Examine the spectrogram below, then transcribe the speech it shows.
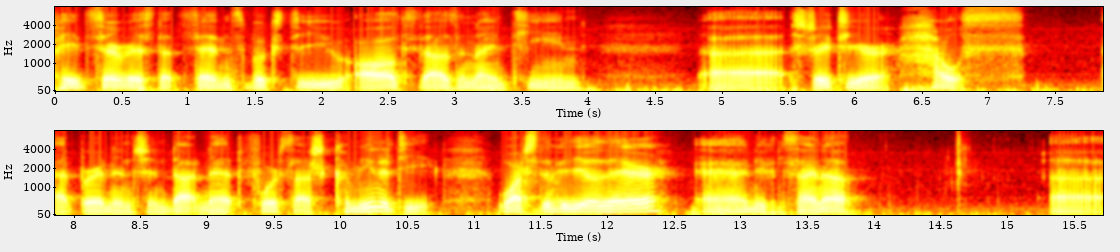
paid service that sends books to you all 2019 uh, straight to your house at brandonshin.net forward slash community watch the video there and you can sign up. Uh,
